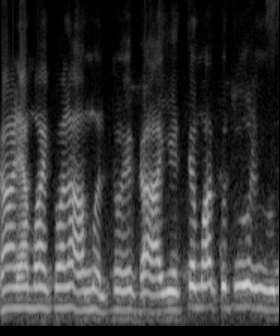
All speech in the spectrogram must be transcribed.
काळ्या बायकोला म्हणतोय काय तमाक चोळून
